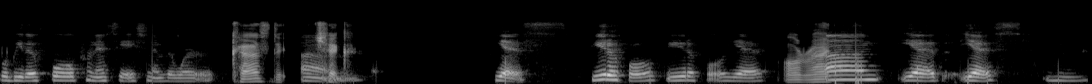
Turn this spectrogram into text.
will be the full pronunciation of the word. Cash the check. Um, yes, beautiful, beautiful. Yeah. All right. Um, yeah, yes. Mhm.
